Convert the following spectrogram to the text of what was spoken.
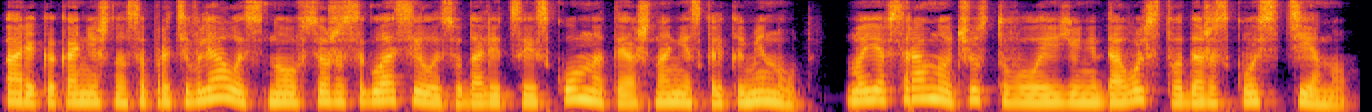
Арика, конечно, сопротивлялась, но все же согласилась удалиться из комнаты аж на несколько минут но я все равно чувствовала ее недовольство даже сквозь стену.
